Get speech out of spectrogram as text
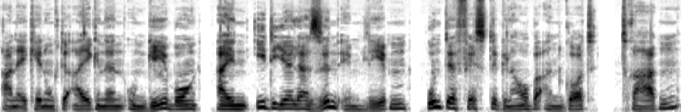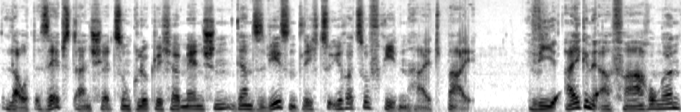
Anerkennung der eigenen Umgebung, ein ideeller Sinn im Leben und der feste Glaube an Gott tragen laut Selbsteinschätzung glücklicher Menschen ganz wesentlich zu ihrer Zufriedenheit bei. Wie eigene Erfahrungen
